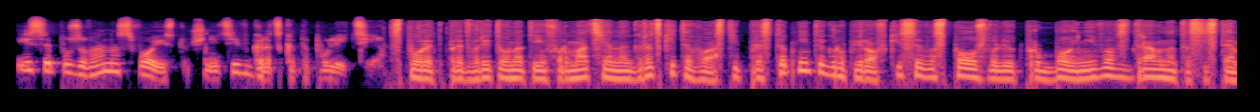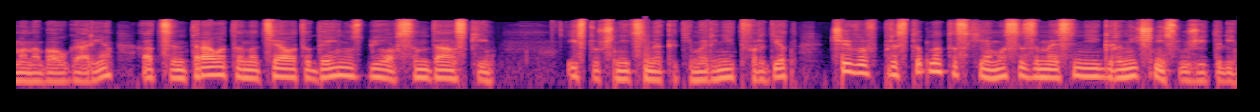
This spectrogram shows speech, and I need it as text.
и се позова на свои източници в гръцката полиция. Според предварителната информация на гръцките власти, престъпните групировки се възползвали от пробойни в здравната система на България, а централата на цялата дейност била в Сандански – Източници на Катимарини твърдят, че в престъпната схема са замесени и гранични служители,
